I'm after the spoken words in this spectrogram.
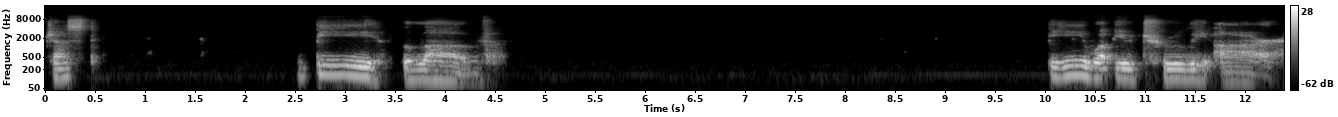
Just be love. Be what you truly are.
